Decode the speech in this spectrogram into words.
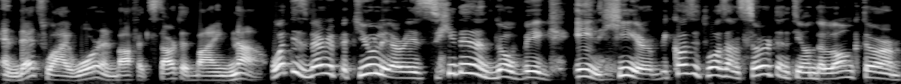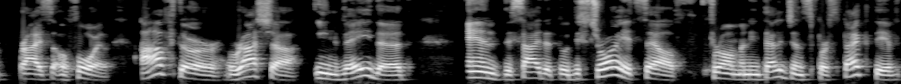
and that's why Warren Buffett started buying now. What is very peculiar is he didn't go big in here because it was uncertainty on the long term price of oil. After Russia invaded, and decided to destroy itself from an intelligence perspective,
